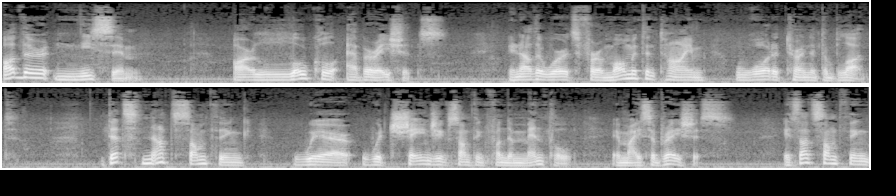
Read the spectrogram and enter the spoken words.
other Nisim are local aberrations. In other words, for a moment in time, water turned into blood. That's not something where we're changing something fundamental in Maisabratius. It's not something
